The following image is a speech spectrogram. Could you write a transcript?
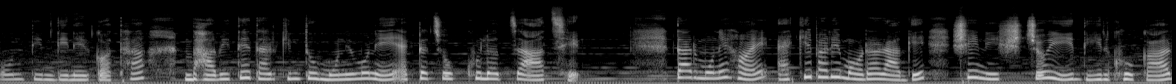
অন্তিম দিনের কথা ভাবিতে তার কিন্তু মনে মনে একটা চক্ষু লজ্জা আছে। তার মনে হয় একেবারে মরার আগে সে নিশ্চয়ই দীর্ঘকাল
